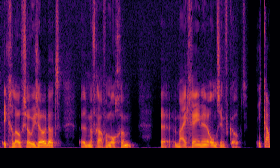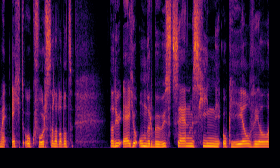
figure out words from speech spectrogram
ik geloof sowieso dat uh, mevrouw van Lochem uh, mij geen uh, onzin verkoopt. Ik kan me echt ook voorstellen dat, het, dat uw eigen onderbewustzijn misschien ook heel veel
